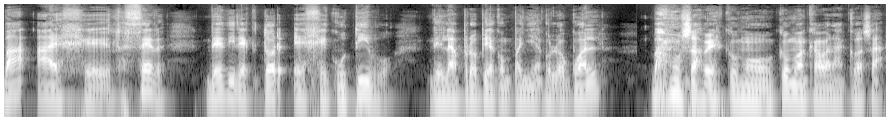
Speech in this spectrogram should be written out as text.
va a ejercer de director ejecutivo de la propia compañía, con lo cual vamos a ver cómo, cómo acaba la cosa.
